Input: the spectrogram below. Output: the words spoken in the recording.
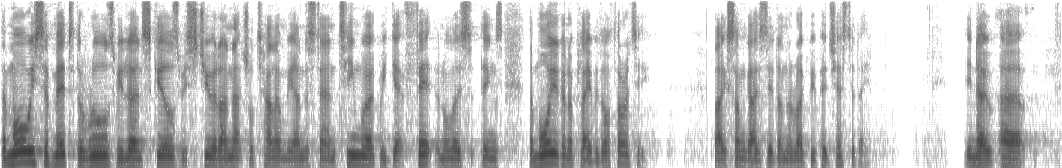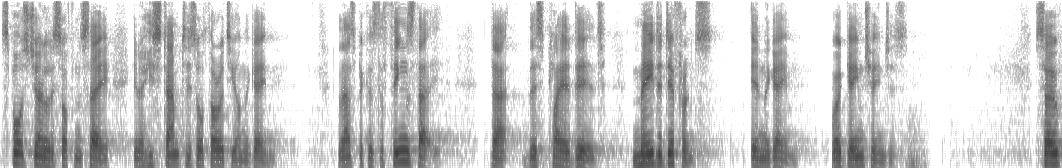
The more we submit to the rules, we learn skills, we steward our natural talent, we understand teamwork, we get fit and all those things, the more you're going to play with authority like some guys did on the rugby pitch yesterday. You know, uh, sports journalists often say, you know, he stamped his authority on the game. And that's because the things that, that this player did made a difference in the game, were game changers. So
